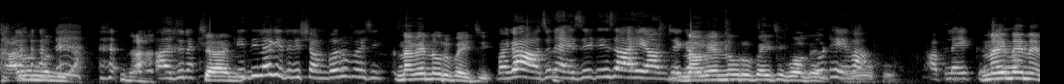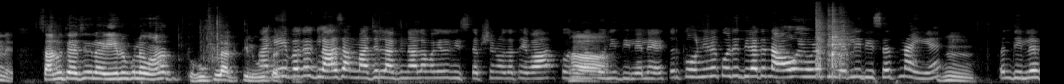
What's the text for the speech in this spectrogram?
खाल बनवूया. अजून कितीला घेतली? शंभर रुपयाची? नव्याण्णव रुपयाची. बघा अजून ऍज इट इज आहे आमच्याकडे. नव्याण्णव रुपयाची तो गॉगल ठेवा. हो, हो. आपला एक नाही नाही नाही. सांगू त्याची हे नको लावू हा हुक लागतील आणि हे बघा ग्लास माझ्या लग्नाला वगैरे रिसेप्शन होता तेव्हा कोणी ना हा. कोणी दिलेले आहेत. तर कोणी ना कोणी दिला तर नाव एवढं क्लिअरली दिसत नाहीये. हम्म. पण दिलेत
